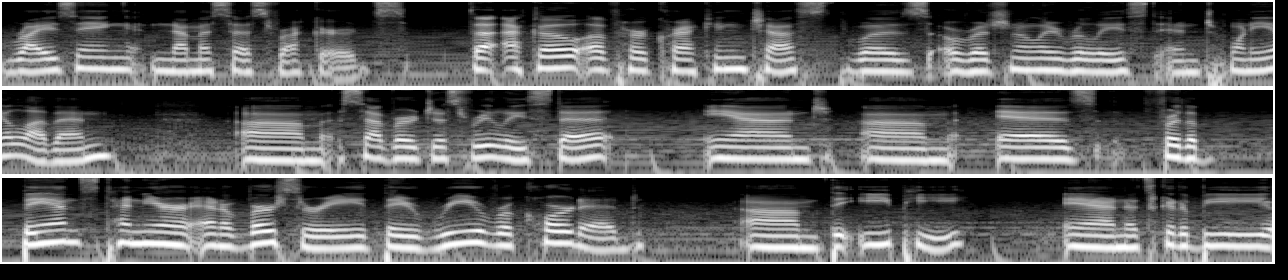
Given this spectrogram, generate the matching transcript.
Rising Nemesis Records. The Echo of Her Cracking Chest was originally released in 2011. Um, Sever just released it. And um, as for the band's 10 year anniversary, they re recorded um, the EP, and it's going to be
